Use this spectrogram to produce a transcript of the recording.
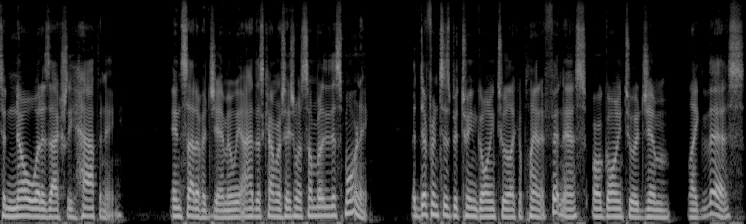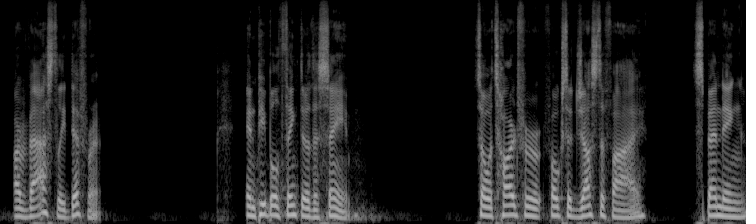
to know what is actually happening inside of a gym. And we I had this conversation with somebody this morning. The differences between going to like a Planet Fitness or going to a gym like this are vastly different and people think they're the same. So it's hard for folks to justify spending,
